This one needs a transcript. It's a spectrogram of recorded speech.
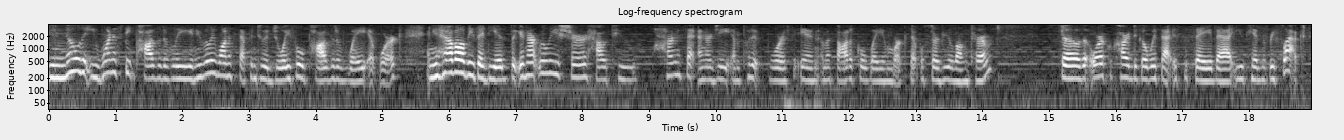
you know that you want to speak positively and you really want to step into a joyful, positive way at work, and you have all these ideas, but you're not really sure how to harness that energy and put it forth in a methodical way in work that will serve you long term. So, the oracle card to go with that is to say that you can reflect.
